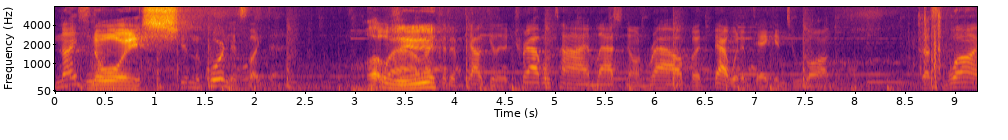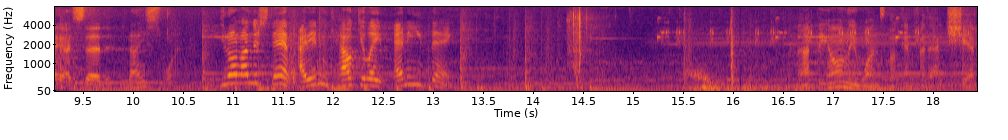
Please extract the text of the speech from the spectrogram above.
Nice. Noise. Getting the coordinates like that. That was well, I could have calculated travel time, last known route, but that would have taken too long. That's why I said nice one. You don't understand. I didn't calculate anything. We're not the only ones looking for that ship.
